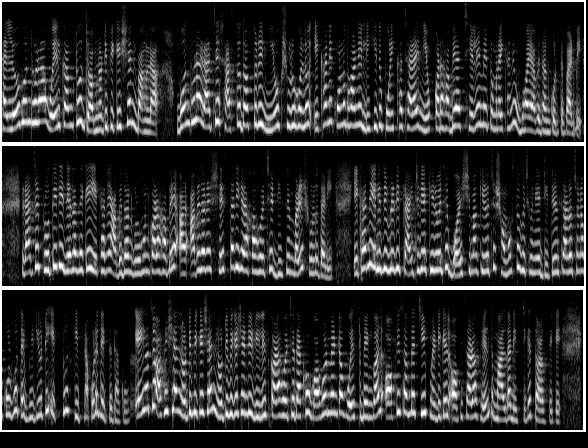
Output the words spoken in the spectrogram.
Hello বন্ধুরা welcome to job notification Bangla বন্ধুরা, রাজ্যে স্বাস্থ্য দপ্তরের নিয়োগ শুরু হলো। এখানে কোনো ধরনের লিখিত পরীক্ষা ছাড়াই নিয়োগ করা হবে আর ছেলে মেয়ে তোমরা এখানে উভয় আবেদন করতে পারবে। রাজ্যের প্রতিটি জেলা থেকেই এখানে আবেদন গ্রহণ করা হবে আর আবেদনের শেষ তারিখ রাখা হয়েছে ডিসেম্বরের ষোলো তারিখ। এখানে এলিজিবিলিটি ক্রাইটেরিয়া কী রয়েছে, বয়স সীমা কী রয়েছে, সমস্ত কিছু নিয়ে ডিটেলস আলোচনা করব, তাই ভিডিওটি একটু স্কিপ না করে দেখতে থাকো। এই হচ্ছে অফিসিয়াল নোটিফিকেশন নোটিফিকেশনটি রিলিজ করা হয়েছে, দেখো government of west Bengal office of the chief medical officer of health Malda ডিস্ট্রিক্টের তরফ থেকে।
